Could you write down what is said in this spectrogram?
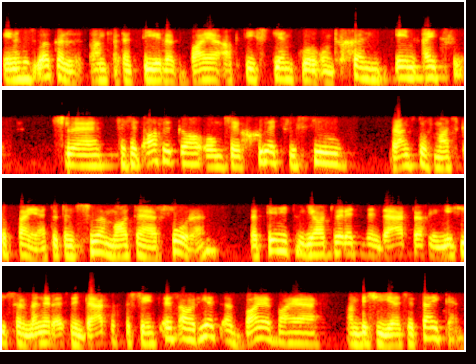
en ons is ook 'n land wat natuurlik baie aktief steenkool ontgin en uitvoer. So vir Suid-Afrika om sy groot fossiel brandstofmaatskappye tot in so 'n mate hervorm dat teen die jaar 2030 emissies verminder is met 30% is alreeds 'n baie baie ambisieuse teiken.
